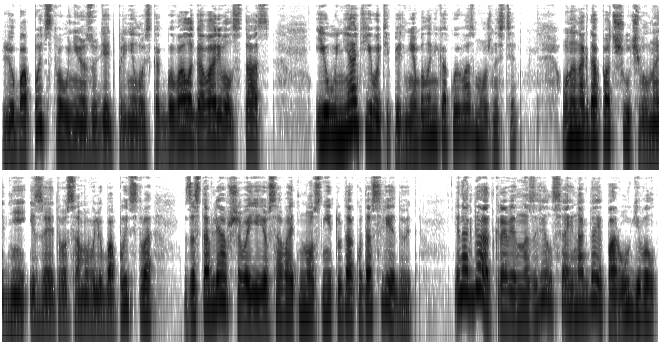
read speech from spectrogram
Любопытство у нее зудеть принялось, как бывало говаривал Стас, и унять его теперь не было никакой возможности. Он иногда подшучивал над ней из-за этого самого любопытства, заставлявшего ее совать нос не туда, куда следует. Иногда откровенно злился, а иногда и поругивал.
